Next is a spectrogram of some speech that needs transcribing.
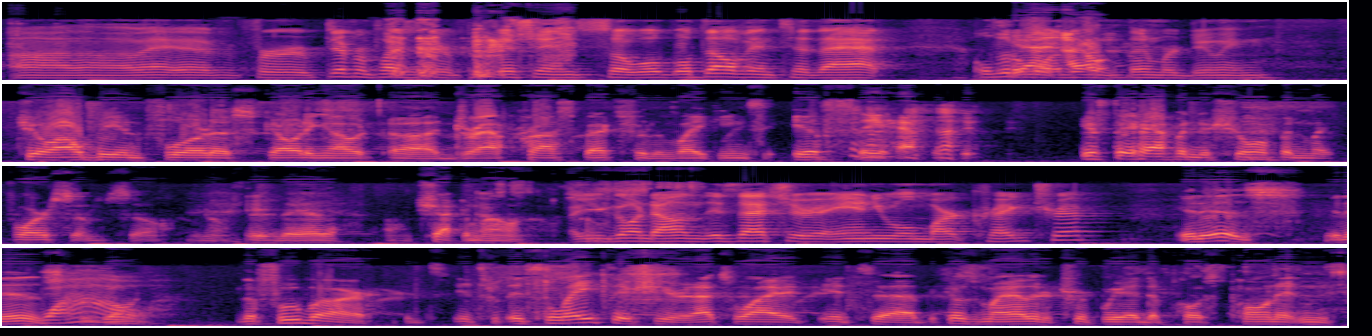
uh, for different players at different positions. So we'll we'll delve into that a little Yeah, more than, than we're doing. Joe, I'll be in Florida scouting out uh, draft prospects for the Vikings if they happen to if they happen to show up in my foursome. So you know if they're there, I'll check them out. Are you going down? Is that your annual Mark Craig trip? It is. It is. Wow. The FUBAR. It's it's it's late this year. That's why it, it's uh, because of my other trip we had to postpone it, and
